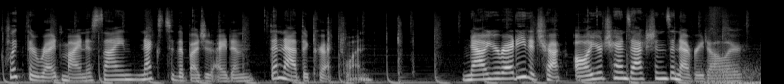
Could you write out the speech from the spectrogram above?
click the red minus sign next to the budget item, then add the correct one. Now you're ready to track all your transactions in EveryDollar.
